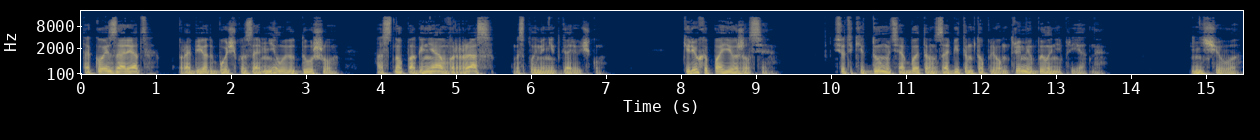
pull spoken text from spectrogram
Такой заряд пробьет бочку за милую душу, а сноп огня в раз воспламенит горючку. Кирюха поежился. Все-таки думать об этом в забитом топливом трюме было неприятно. Ничего,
